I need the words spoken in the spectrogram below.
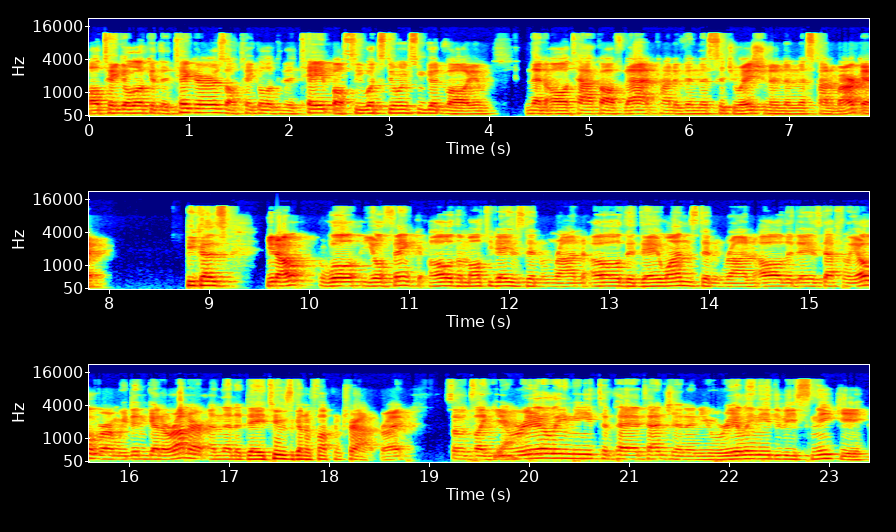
I'll take a look at the tickers. I'll take a look at the tape. I'll see what's doing some good volume, and then I'll attack off that kind of in this situation and in this kind of market because you know, well, you'll think, oh, the multi days didn't run. Oh, the day ones didn't run. Oh, the day is definitely over, and we didn't get a runner. And then a day two is gonna fucking trap, right? So it's like Yeah. you really need to pay attention, and you really need to be sneaky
